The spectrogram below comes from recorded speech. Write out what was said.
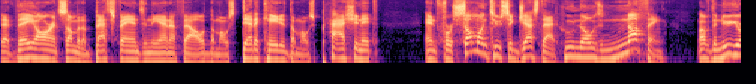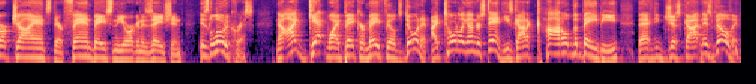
that they aren't some of the best fans in the NFL, the most dedicated, the most passionate. And for someone to suggest that who knows nothing of the New York Giants, their fan base, and the organization is ludicrous. Now, I get why Baker Mayfield's doing it. I totally understand. He's got to coddle the baby that he just got in his building.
